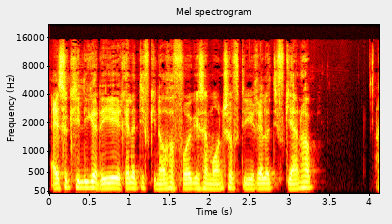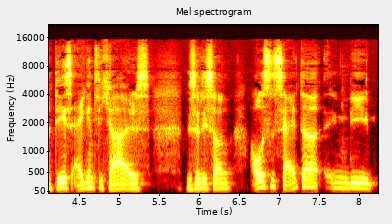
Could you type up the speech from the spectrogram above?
Eishockey-Liga, die ich relativ genau verfolge, ist eine Mannschaft, die ich relativ gern habe. Die ist eigentlich ja als, wie soll ich sagen, Außenseiter in die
